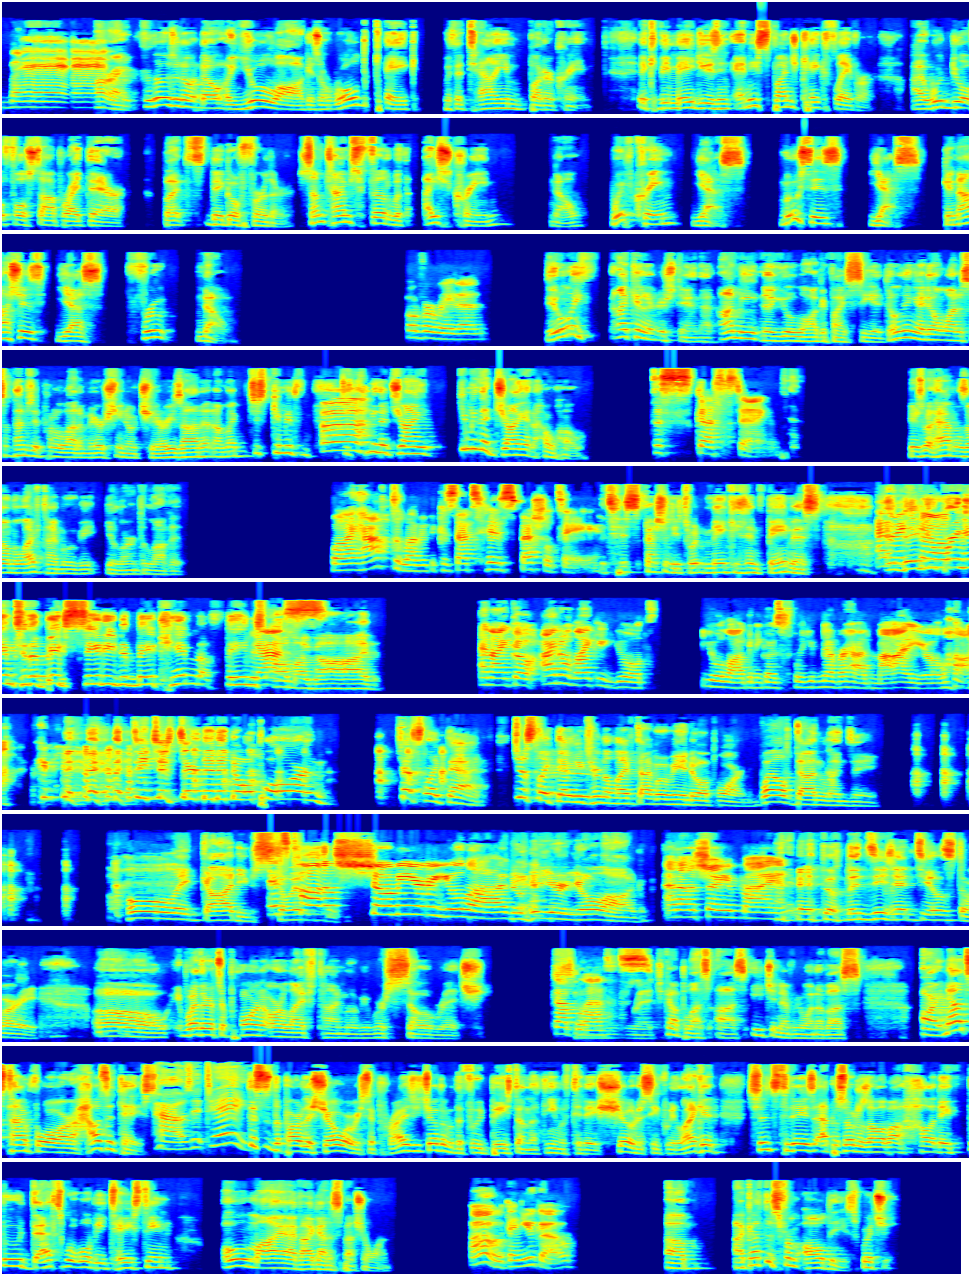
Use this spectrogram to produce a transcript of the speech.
Bleh. All right. For those who don't know, a Yule log is a rolled cake with Italian buttercream. It can be made using any sponge cake flavor. I would do a full stop right there, but they go further. Sometimes filled with ice cream. No. Whipped cream. Yes. Mousses. Yes. Ganaches. Yes. Fruit. No. Overrated. The only I can understand that I'm eating a Yule log if I see it. The only thing I don't want is sometimes they put a lot of maraschino cherries on it. I'm like, just give me, just ah. give me the giant, give me the giant ho ho. disgusting. Here's what happens on the Lifetime movie: you learn to love it. Well, I have to love it because that's his specialty. It's his specialty. It's what makes him famous. And, I then go- you bring him to the big city to make him famous. Yes. Oh my god! And I go, I don't like a Yule Yule log, and he goes, Well, you've never had my Yule log. he just turned it into a porn, just like that. Just like that, you turned a Lifetime movie into a porn. Well done, Lindsay. Holy God, you It's called Show Me Your Yule log, Show me your Yule log. and I'll show you mine. the Lindsay Gentile story. Oh, whether it's a porn or a lifetime movie, we're so rich. God So bless. Rich. God bless us, each and every one of us. All right, now it's time for How's It Taste? How's it taste? This is the part of the show where we surprise each other with a food based on the theme of today's show to see if we like it. Since today's episode is all about holiday food, that's what we'll be tasting. Oh my, have I got a special one. Oh, then you go. Um, I got this from Aldi's, which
